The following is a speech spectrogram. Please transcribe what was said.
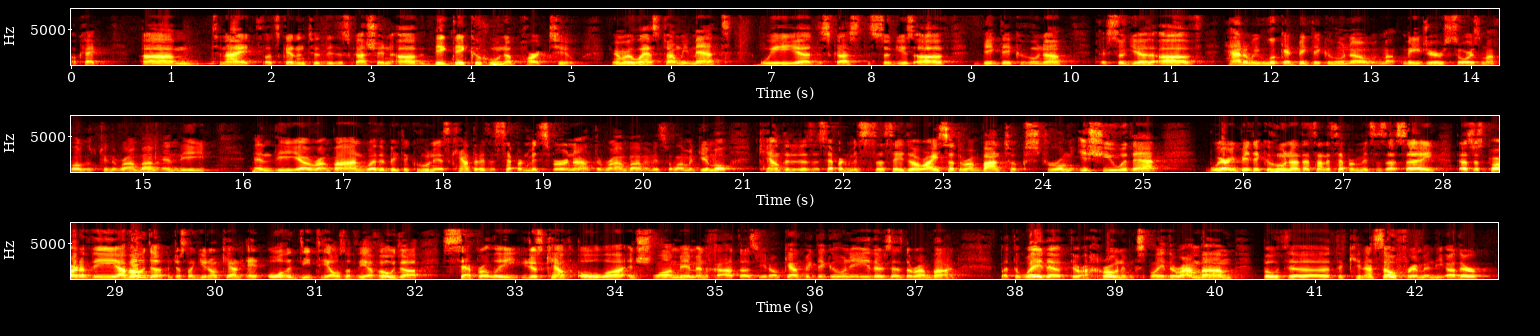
Okay. Um, tonight, let's get into the discussion of Bigdei Kehunah Part 2. Remember, last time we met, we uh, discussed the sugyas of Bigdei Kehunah, the sugya of how do we look at Bigdei Kehunah, major source machlokas between the Rambam and the and the uh, Ramban, whether Bigdei Kehunah is counted as a separate mitzvah or not. The Rambam and Mitzvah Lamed Gimel counted it as a separate mitzvah Raisa. The Ramban took strong issue with that wearing bidei kahuna, that's not a separate mitzvah say. That's just part of the avoda. And just like you don't count all the details of the avoda separately, you just count ola and shlamim and chatas. You don't count bidei kahuna either, says the Ramban. But the way that the Achronim explain the Rambam, both uh, the Kinasofrim and the other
